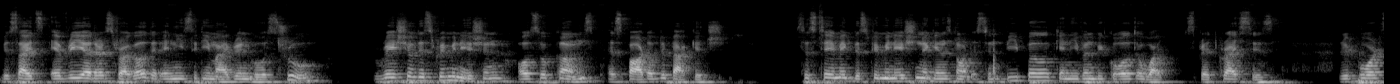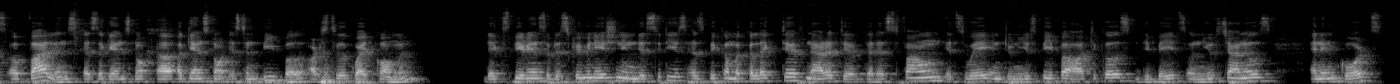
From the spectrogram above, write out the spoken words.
Besides every other struggle that any city migrant goes through, racial discrimination also comes as part of the package. Systemic discrimination against Northeastern people can even be called a widespread crisis. Reports of violence as against, uh, against Northeastern people are still quite common. The experience of discrimination in these cities has become a collective narrative that has found its way into newspaper articles, debates on news channels, and in courts,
